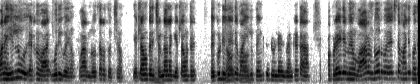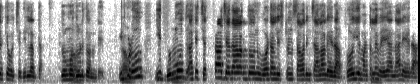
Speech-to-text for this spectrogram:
మన ఇల్లు ఎట్లా ఊరికి పోయినాం. వారం రోజుల తర్వాత వచ్చినాం. ఎట్లా ఉంటది? చండాలంగా ఎట్లా ఉంటది? పెంకుటిల్లు అయితే మా ఇల్లు పెంకుటిల్లు ఉండేది వెనకట. అప్పుడైతే మేము వారం రోజులు పోయేస్తే మళ్ళీ మొదటికే వచ్చేది ఇల్లంతా. దుమ్ము. ధూళితో ఉండేది ఇప్పుడు ఈ దుమ్ము అంటే చెత్త చెదారంతో ఓటర్ లిస్టును సవరించాలా లేదా? భోగి మంటల్లో వేయాలా లేదా?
